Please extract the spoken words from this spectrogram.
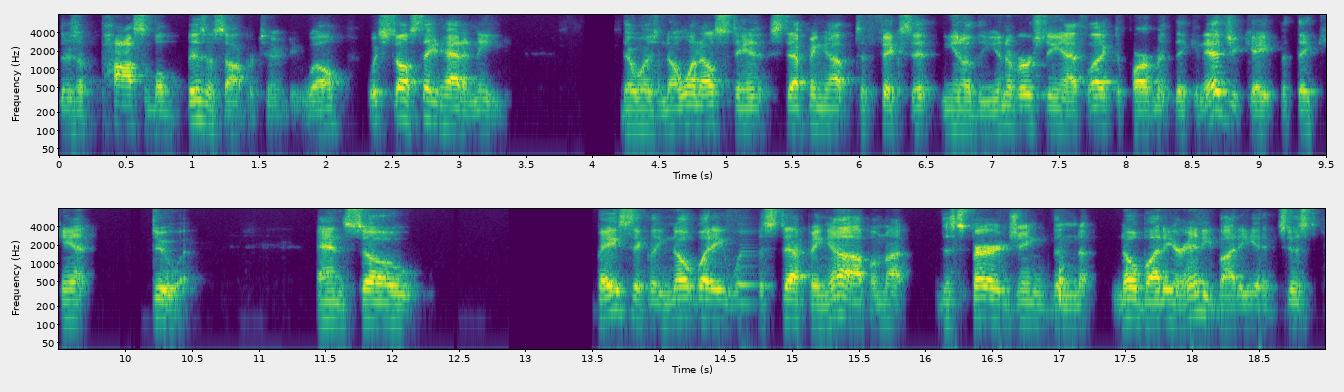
there's a possible business opportunity. Well, Wichita State had a need. There was no one else stand, stepping up to fix it. You know, the university athletic department, they can educate, but they can't do it. And so basically nobody was stepping up. I'm not disparaging the nobody or anybody. It just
